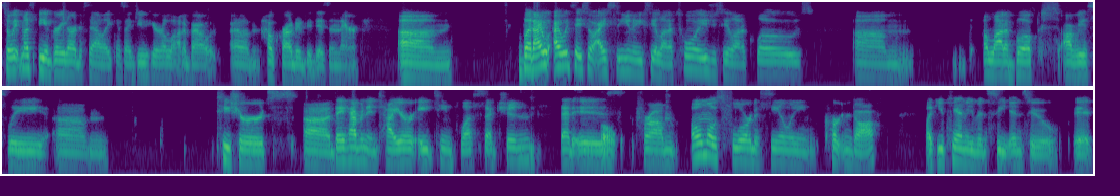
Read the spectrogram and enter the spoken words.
so it must be a great artist alley because I do hear a lot about um, how crowded it is in there. Um, but I, I would say so. I see, you know, you see a lot of toys, you see a lot of clothes, um, a lot of books, obviously, um, t-shirts. Uh, they have an entire 18 plus section that is oh. from almost floor to ceiling curtained off. Like you can't even see into it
